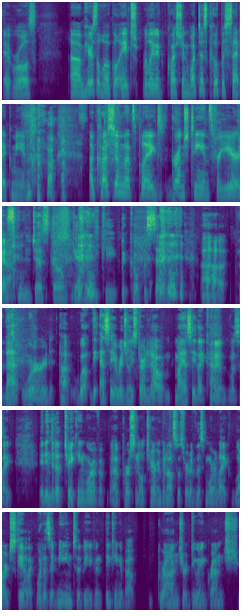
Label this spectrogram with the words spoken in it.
it rules. Um, here's a local H related question. What does copacetic mean? a question that's plagued grunge teens for years. Yeah, you just don't get it. You keep it copacetic. Uh, that word, uh, well, the essay originally started out. My essay, like, kind of was like, it ended up taking more of a, a personal turn, but also sort of this more like large scale. Like, what does it mean to be even thinking about grunge or doing grunge?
